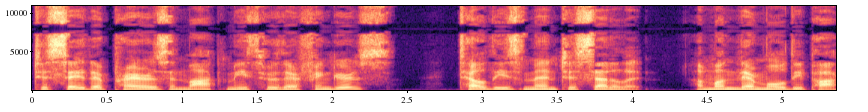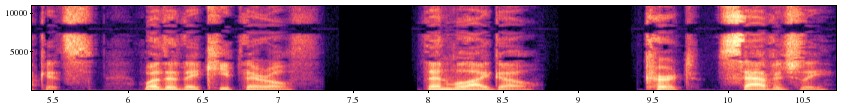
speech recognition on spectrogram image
to say their prayers and mock me through their fingers? Tell these men to settle it, among their moldy pockets, whether they keep their oath. Then will I go. Kurt, savagely,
